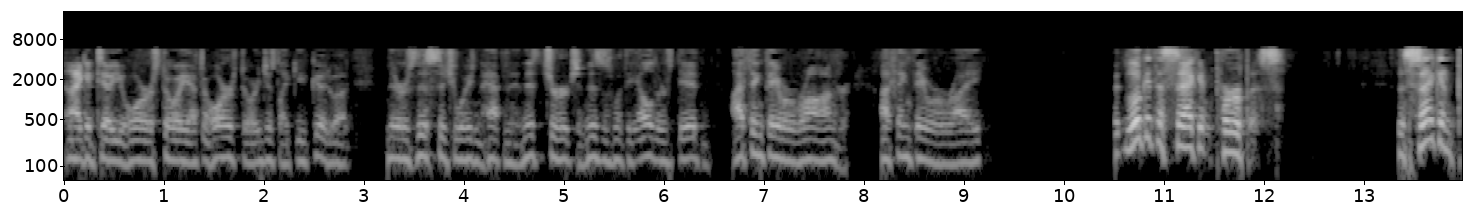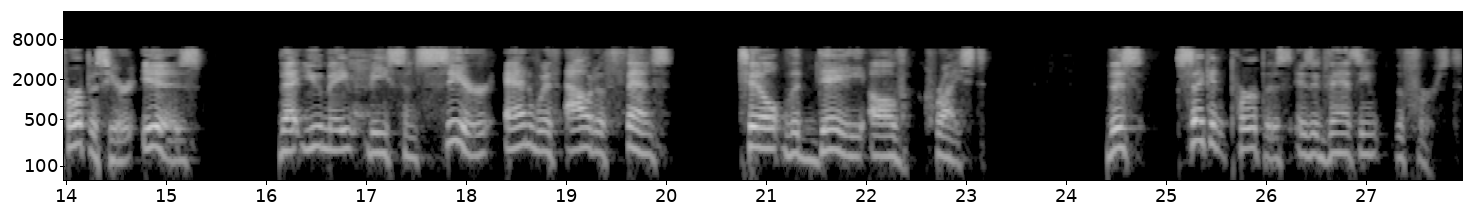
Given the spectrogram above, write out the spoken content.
And I could tell you horror story after horror story, just like you could, about there's this situation happening in this church, and this is what the elders did, and I think they were wrong, or I think they were right. But look at the second purpose. The second purpose here is that you may be sincere and without offense till the day of Christ. This second purpose is advancing the first.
